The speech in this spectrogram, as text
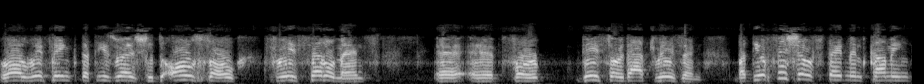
well, we think that Israel should also freeze settlements uh, uh, for this or that reason. But the official statement coming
